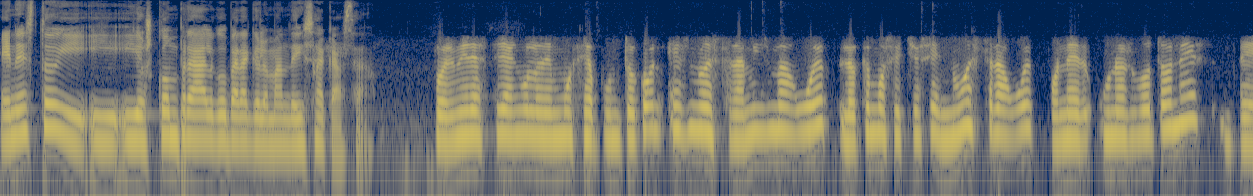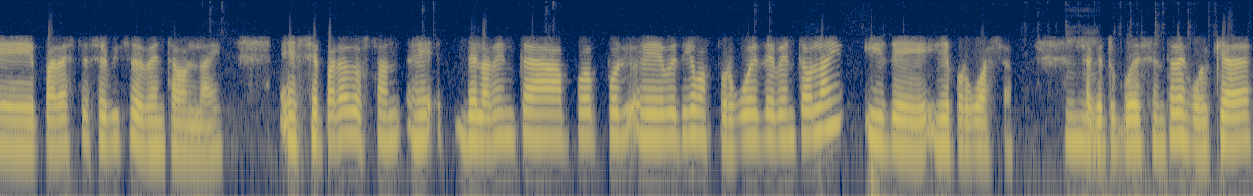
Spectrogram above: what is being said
en esto y, y os compra algo para que lo mandéis a casa? Pues mira, triángulo es nuestra misma web. Lo que hemos hecho es en nuestra web poner unos botones de, para este servicio de venta online, eh, separados eh, de la venta por, eh, digamos por web de venta online y de, y de por WhatsApp. O sea que tú puedes entrar en cualquier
